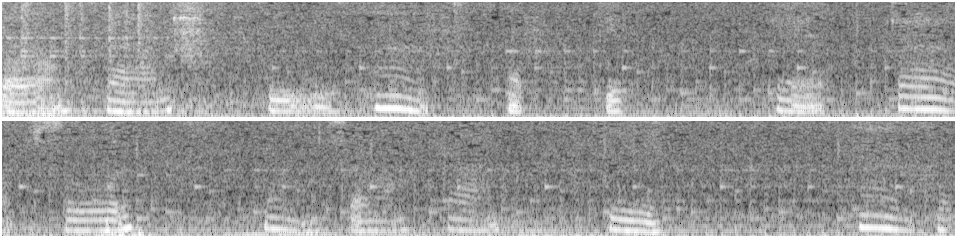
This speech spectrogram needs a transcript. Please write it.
สองสามสี่ สองสามสี่ห้าหก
